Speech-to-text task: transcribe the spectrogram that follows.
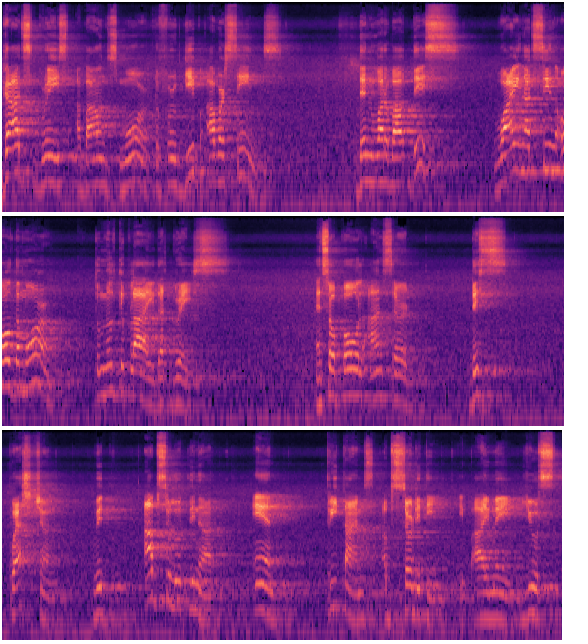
God's grace abounds more to forgive our sins. Then what about this? Why not sin all the more to multiply that grace? And so Paul answered this question with absolutely not and three times absurdity, if I may use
